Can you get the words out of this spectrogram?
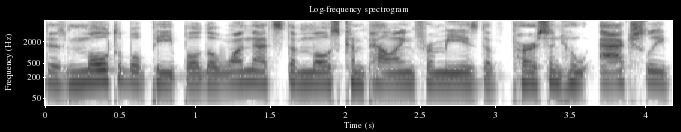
there's multiple people. The one that's the most compelling for me is the person who actually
